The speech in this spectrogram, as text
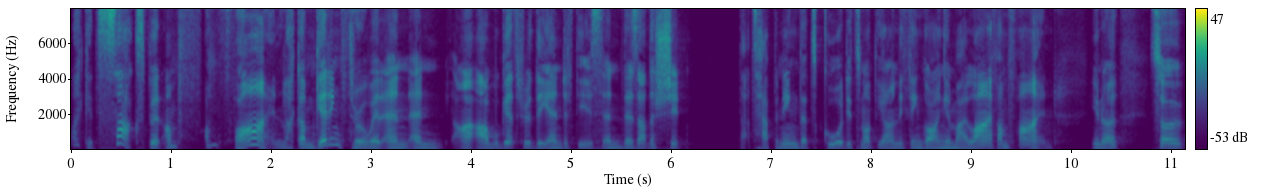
like it sucks, but I'm I'm fine. Like I'm getting through it, and and I, I, will get through the end of this. And there's other shit that's happening that's good. It's not the only thing going in my life. I'm fine you know? So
